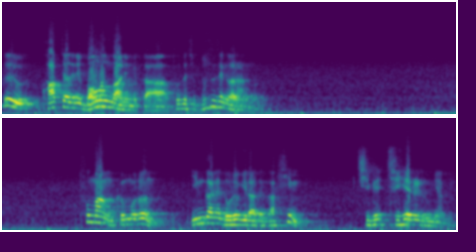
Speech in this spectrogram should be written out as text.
그 과학자들이 멍한 거 아닙니까? 도대체 무슨 생각을 하는 겁니까? 투망, 그물은 인간의 노력이라든가 힘, 지혜, 지혜를 의미합니다.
